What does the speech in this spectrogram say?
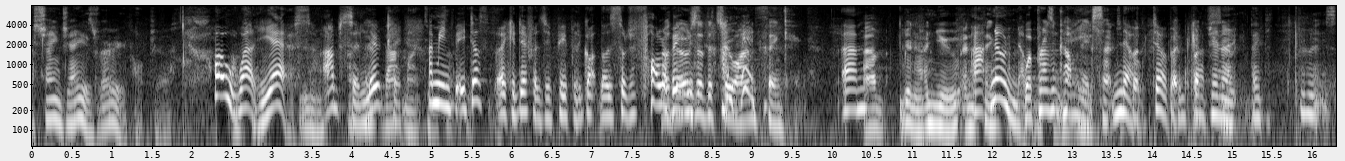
Shane J is very popular. Oh well, yes, you know, absolutely. do I mean, something. it does make a difference if people have got those sort of followings. Well, those are the two I I'm thinking. Um, you know, and you and Uh, think, no, no, Well, present company accepted. No, but, don't, but, but you know, they. You know, it's,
